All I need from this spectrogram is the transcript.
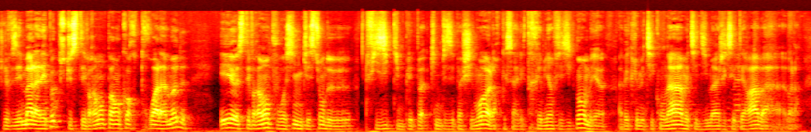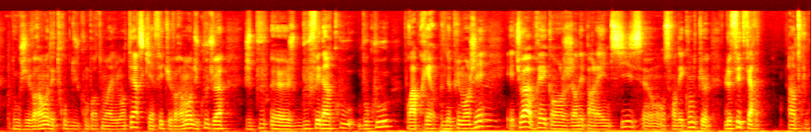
Je le faisais mal à l'époque, puisque c'était vraiment pas encore trop à la mode. Et euh, c'était vraiment pour aussi une question de physique qui me, plaît pas, qui me plaisait pas chez moi, alors que ça allait très bien physiquement, mais euh, avec le métier qu'on a, métier d'image, etc., bah voilà. Donc j'ai vraiment des troubles du comportement alimentaire, ce qui a fait que vraiment, du coup, tu vois, je, euh, je bouffais d'un coup beaucoup pour après ne plus manger. Mm. Et tu vois, après, quand j'en ai parlé à M6, on se rendait compte que le fait de faire un truc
